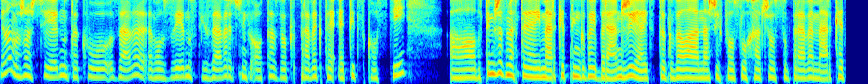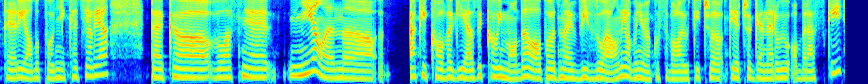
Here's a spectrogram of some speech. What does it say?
Ja mám možno ešte jednu takú záver, alebo jednu z tých záverečných otázok práve k tej etickosti. Tým, že sme v tej marketingovej branži, aj tu tak veľa našich poslucháčov sú práve marketéri alebo podnikatelia, tak vlastne nie len akýkoľvek jazykový model, ale povedzme aj vizuálny, alebo neviem, ako sa volajú tí, čo, tie, čo generujú obrázky,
